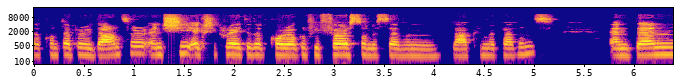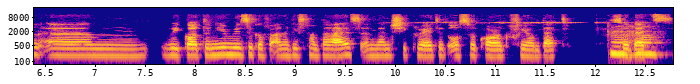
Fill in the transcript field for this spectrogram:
a contemporary dancer and she actually created a choreography first on the seven Lachrimae pavans and then um, we got the new music of Annelies van Parijs and then she created also choreography on that. Uh-huh. so that's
